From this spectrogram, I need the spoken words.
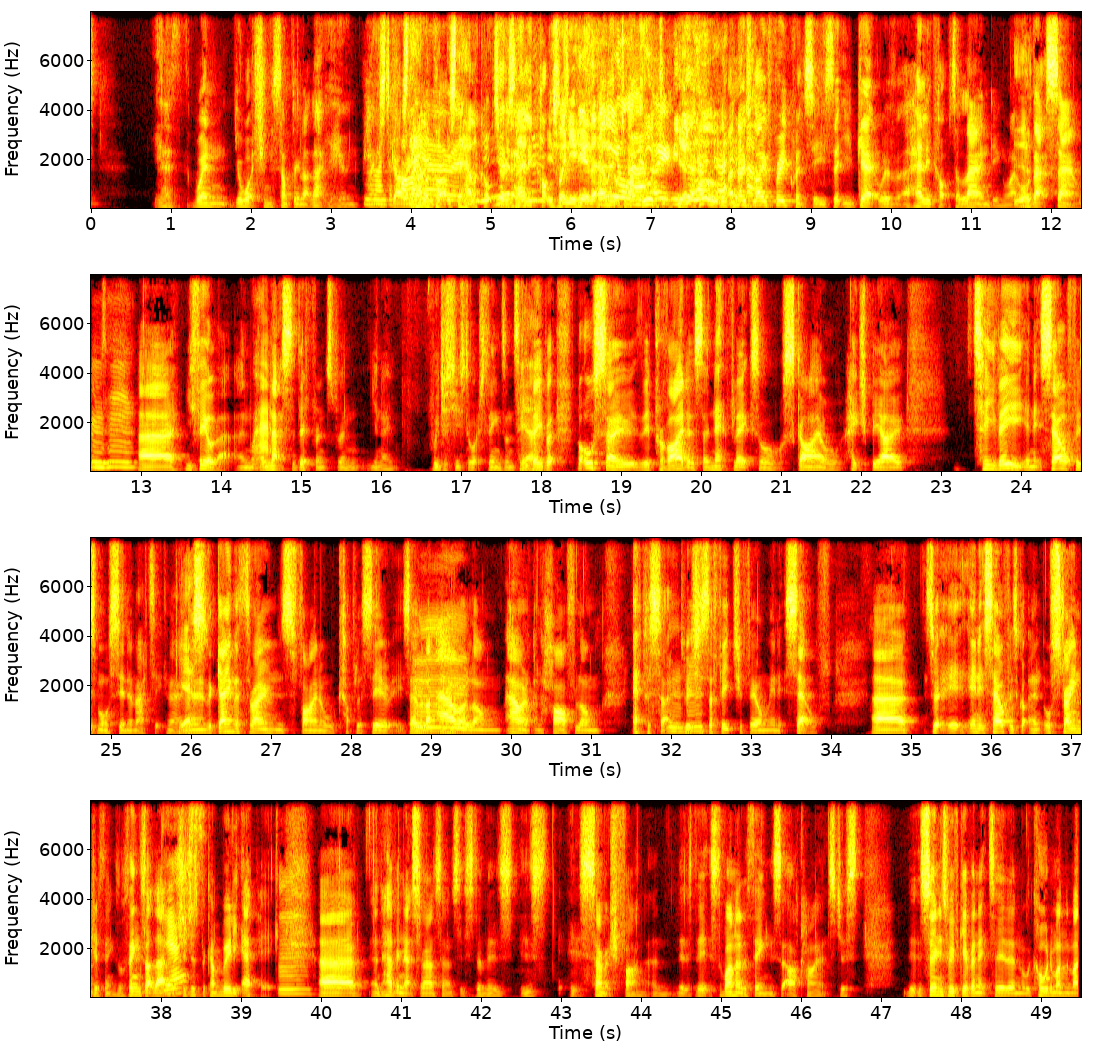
you know, when you're watching something like that, you're hearing You're planes under going fire. Helicopter, it's the helicopter, Yeah, isn't it? helicopters. It's when you hear the You helicopter. that, don't yeah. Yeah. and those low frequencies that you get with a helicopter landing, right, Yeah. or that sound, uh, you feel that, and, Wow. and that's the difference when you know we just used to watch things on TV, Yeah. but but also the providers, so Netflix or Sky or HBO. TV in itself is more cinematic now. You know, the Game of Thrones final couple of series, they were like hour long, hour and a half long episodes, which is a feature film in itself. Uh, so it, in itself has got, or Stranger Things or things like that, which Yes. has just become really epic. Uh, and having that surround sound system is is it's so much fun, and it's, it's one of the things that our clients just as soon as we've given it to them, we call them on the money.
